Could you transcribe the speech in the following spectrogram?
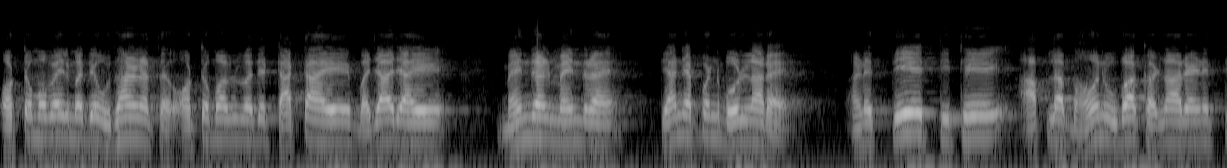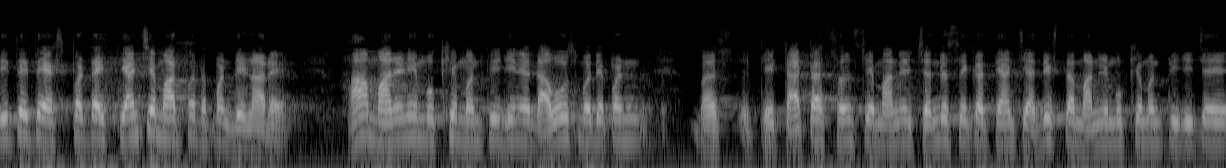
ऑटोमोबाईलमध्ये उदाहरणार्थ ऑटोमोबाईलमध्ये टाटा आहे बजाज आहे महिंद्रा अँड महिंद्रा आहे त्याने आपण बोलणार आहे. आणि ते तिथे आपला भवन उभा करणार आहे आणि तिथे ते एक्सपर्ट आहे त्यांच्या मार्फत आपण देणार आहे. हा माननीय मुख्यमंत्रीजीने दावोसमध्ये पण ते टाटा सन्सचे माननीय चंद्रशेखर त्यांची अध्यक्षता माननीय मुख्यमंत्रीजीचे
